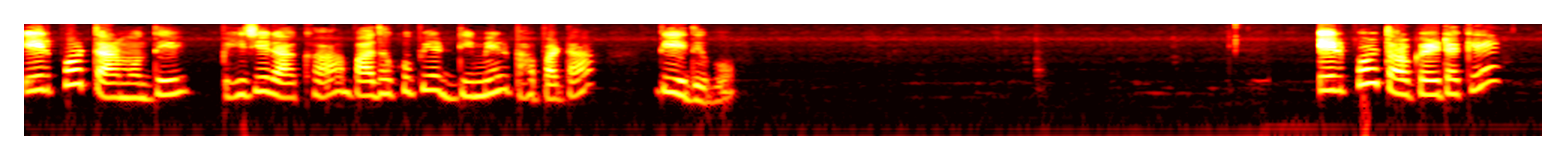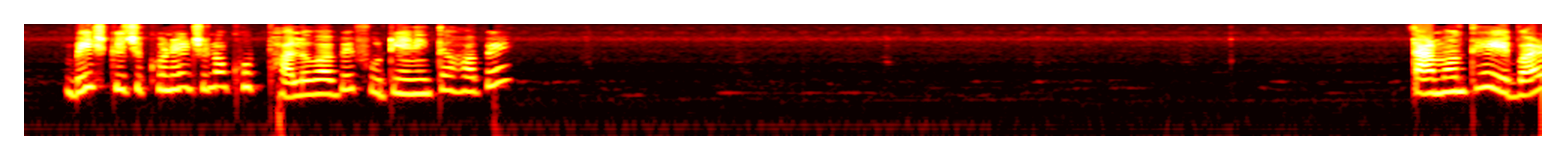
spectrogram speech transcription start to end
এরপর তার মধ্যে ভেজে রাখা বাঁধাকপি আর ডিমের ভাপাটা দিয়ে দেব। এরপর তরকারিটাকে বেশ কিছুক্ষণের জন্য খুব ভালোভাবে ফুটিয়ে নিতে হবে। তার মধ্যে এবার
